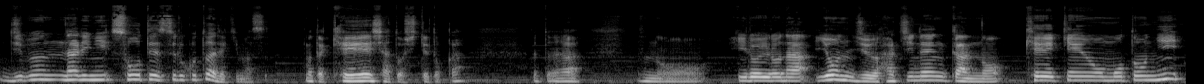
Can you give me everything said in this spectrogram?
自分なりに想定することはできます。また経営者としてとかあとはそのいろいろな48年間の経験をもとに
